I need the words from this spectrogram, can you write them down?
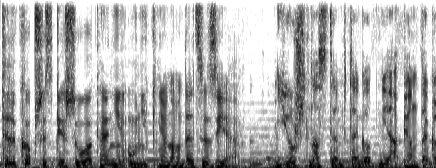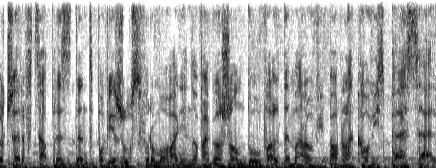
tylko przyspieszyło tę nieuniknioną decyzję. Już następnego dnia, 5 czerwca, prezydent powierzył sformowanie nowego rządu Waldemarowi Pawlakowi z PSL.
